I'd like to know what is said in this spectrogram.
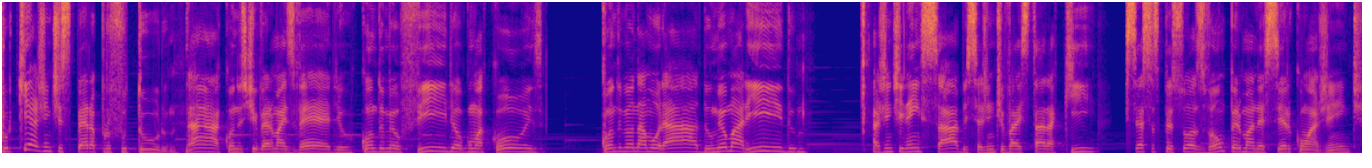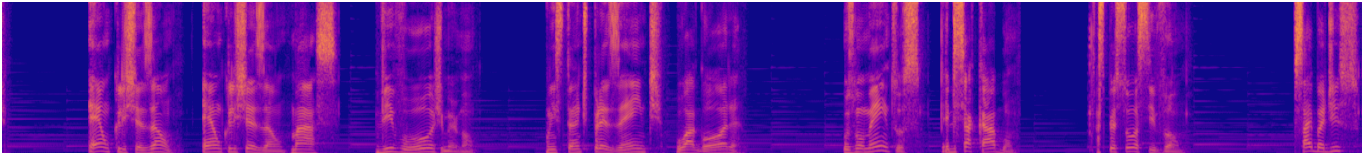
por que a gente espera para o futuro? Ah, quando estiver mais velho, quando meu filho, alguma coisa, quando meu namorado, meu marido. A gente nem sabe se a gente vai estar aqui, se essas pessoas vão permanecer com a gente. É um clichêzão? É um clichêzão, mas vivo hoje, meu irmão. O instante presente, o agora. Os momentos, eles se acabam. As pessoas se vão. Saiba disso.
